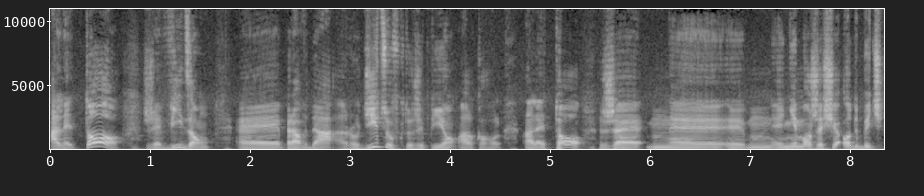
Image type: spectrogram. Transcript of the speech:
Ale to, że widzą, e, prawda, rodziców, którzy piją alkohol, ale to, że mm, e, mm, nie może się odbyć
